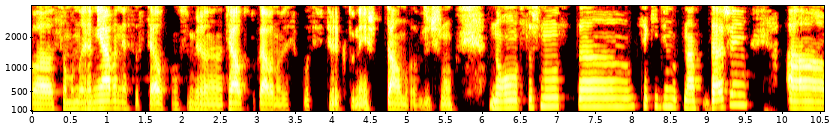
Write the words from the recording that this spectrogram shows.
а, самонараняване с цел консумиране на тялото, тогава нали, се класифицира като нещо тотално различно. Но всъщност а, всеки един от нас, даже а,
